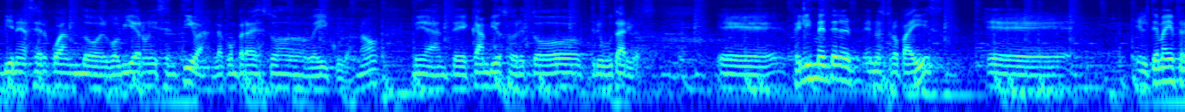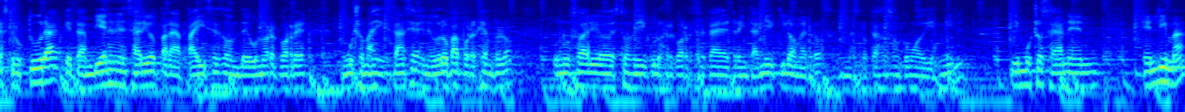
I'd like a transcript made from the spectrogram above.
viene a ser cuando el gobierno incentiva la compra de estos vehículos, ¿no? mediante cambios sobre todo tributarios. Eh, felizmente en, en, nuestro país eh, el tema de infraestructura, que también es necesario para países donde uno recorre mucho más distancia. En Europa, por ejemplo, un usuario de estos vehículos recorre cerca de 30.000 kilómetros, en nuestro caso son como 10.000, y muchos se dan en, Lima,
